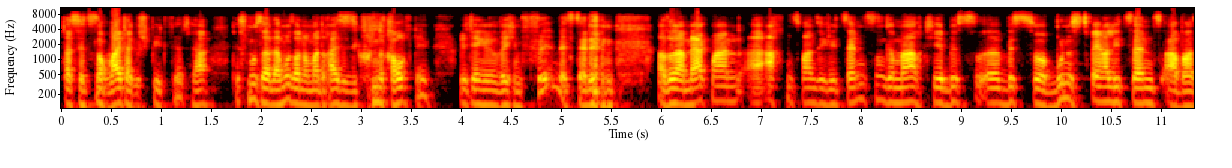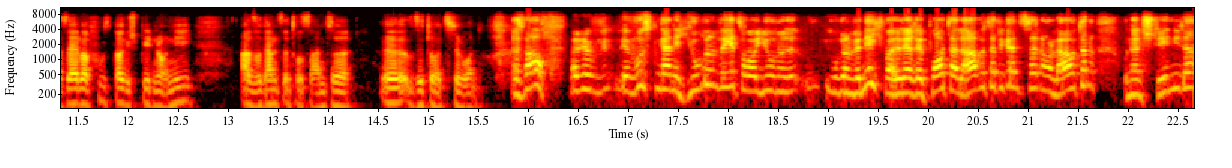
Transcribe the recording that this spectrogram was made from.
dass jetzt noch weiter gespielt wird. Ja, das muss er, da muss er noch mal 30 Sekunden draufnehmen. Und ich denke, in welchem Film ist der denn? Also da merkt man, 28 äh, Lizenzen gemacht, hier bis, äh, bis zur Bundestrainerlizenz, aber selber Fußball gespielt noch nie. Also ganz interessante äh, Situation. Das war auch, weil wir, wir, wussten gar nicht, jubeln wir jetzt oder jubeln, jubeln wir nicht, weil der Reporter labert die ganze Zeit noch labert und dann stehen die da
